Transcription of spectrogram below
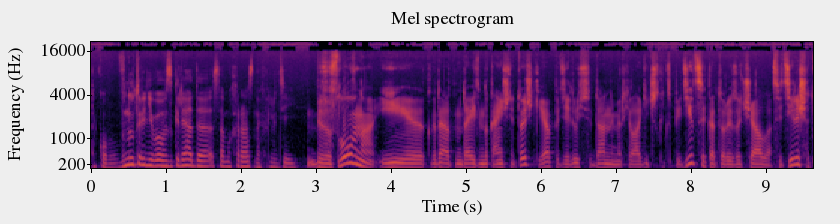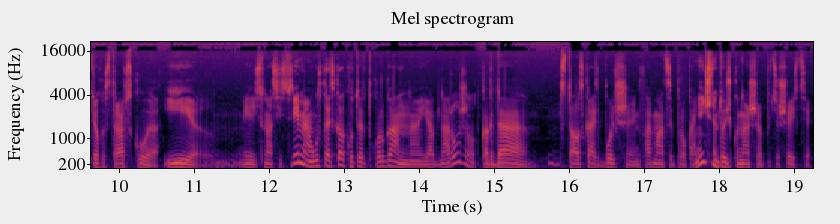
такого внутреннего взгляда самых разных людей. Безусловно. И когда мы доедем до конечной точки, я поделюсь данными археологической экспедиции, которая изучала святилище Трехостровское. И если у нас есть время, могу сказать, как вот этот курган я обнаружил, когда стал искать больше информации про конечную точку нашего путешествия,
